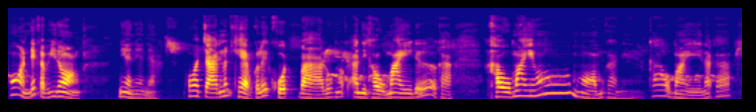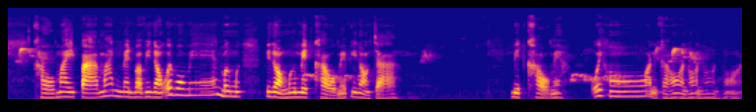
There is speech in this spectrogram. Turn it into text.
ห่อนได้อค่ะพี่น้อง เนี่ยเนี่ยเนี่ยเพราะว่าจานมันแคบก็เลยขดบาลงเนาะอันนี้เขาวใหม่เด้อค่ะ เขาไหม้หอมหอมค่ะเนี่ยข้าวใหม่นะคะเขาไหม้ปลามันแมนบ่พี่น้องโอ้ยโบแมนมึงมึงพี่น้องมือเม็ดเข่าแม่พี่น้องจ้าเม็ดเข่าแม่โอ้ยฮ้อนค่ะฮ้อนฮ้อนฮ้อนฮ้อน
